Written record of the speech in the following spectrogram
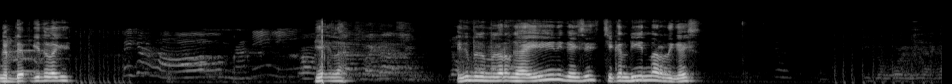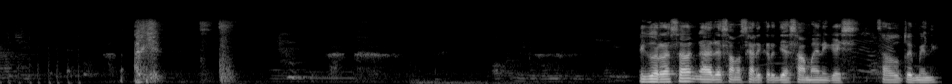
ngedep gitu lagi. Ya ilah. Ini benar-benar nggak ini guys ya. Chicken dinner nih guys. Ini gue rasa nggak ada sama sekali kerja sama ini guys. Satu tim ini.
